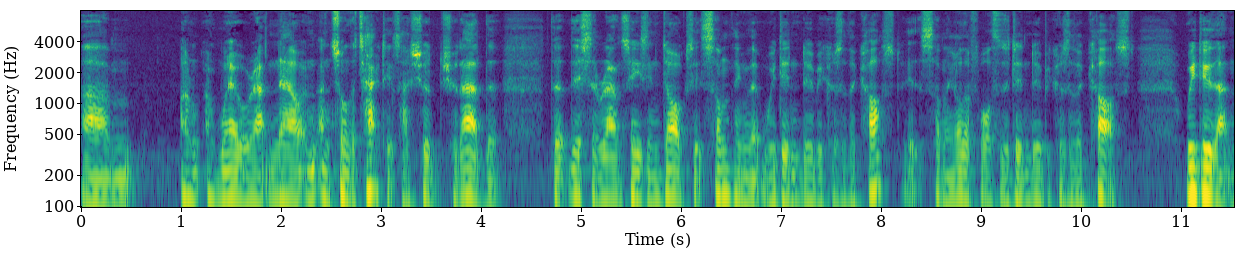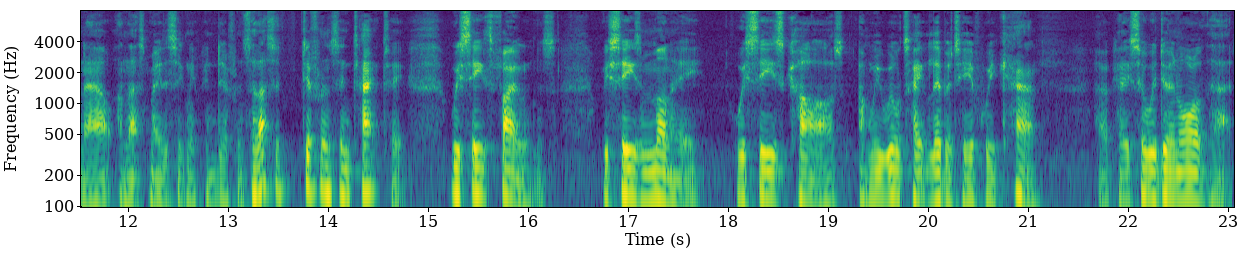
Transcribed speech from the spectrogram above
Um, and, and, where we're at now, and, and some of the tactics I should, should add that that this around seizing dogs, it's something that we didn't do because of the cost. It's something other forces didn't do because of the cost. We do that now, and that's made a significant difference. So that's a difference in tactic. We seize phones, we seize money, we seize cars, and we will take liberty if we can. Okay, so we're doing all of that.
